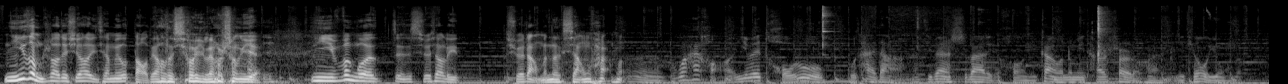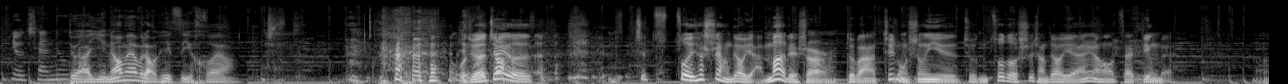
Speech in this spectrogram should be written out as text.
你怎么知道这学校以前没有倒掉的小饮料生意？你问过这学校里学长们的想法吗？嗯，不过还好啊，因为投入不太大，即便失败了以后，你干过这么一摊事儿的话，也挺有用的。有钱就对啊，饮料卖不了可以自己喝呀。我觉得这个，这做一下市场调研嘛，这事儿嗯对吧？这种生意就你做做市场调研，然后再定呗。嗯，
